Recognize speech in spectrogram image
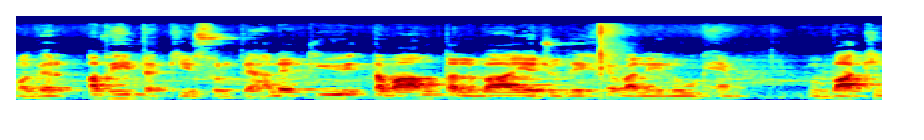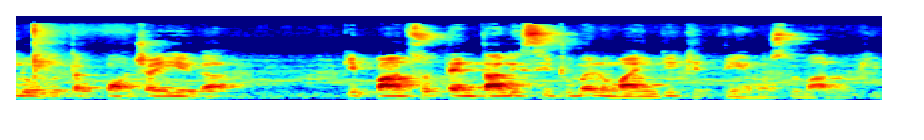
मगर अभी तक की सूरत हाल है। तमाम तलबा या जो देखने वाले लोग हैं, वो बाकी लोगों तक पहुँचाइएगा कि पाँच सौ तैंतालीस सीटों में नुमाइंदगी कितनी है मुसलमानों की।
